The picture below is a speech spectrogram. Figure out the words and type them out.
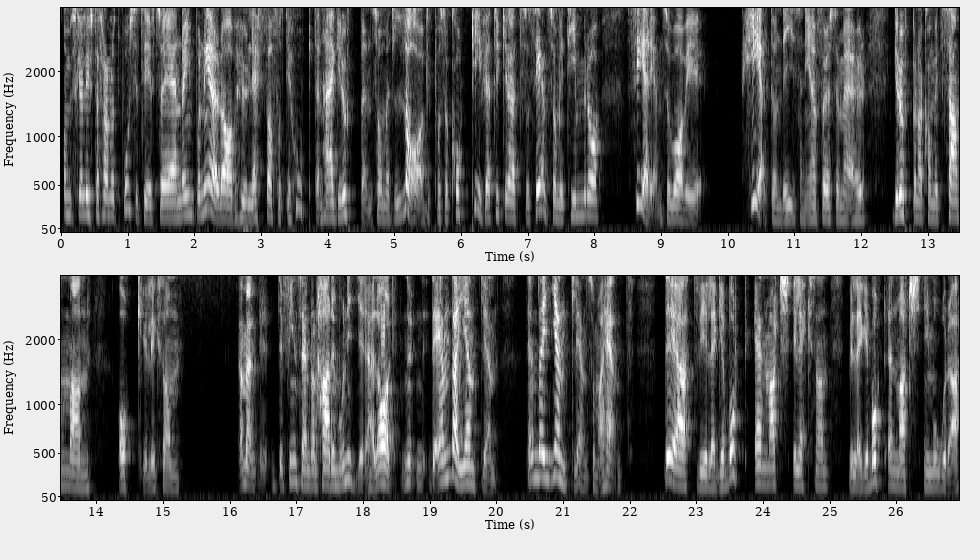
om vi ska lyfta fram något positivt så är jag ändå imponerad av hur Leffe har fått ihop den här gruppen som ett lag på så kort tid. För jag tycker att så sent som i Timrå-serien så var vi helt under isen i jämförelse med hur gruppen har kommit samman och liksom ja men, det finns ändå en harmoni i det här laget. Nu, det enda egentligen, det enda egentligen som har hänt, det är att vi lägger bort en match i Leksand, vi lägger bort en match i Mora,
